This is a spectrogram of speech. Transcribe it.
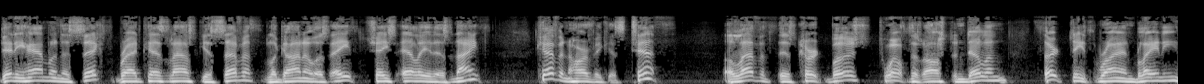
Denny Hamlin is sixth, Brad Keselowski is seventh, Logano is eighth, Chase Elliott is ninth, Kevin Harvick is tenth, eleventh is Kurt Busch, twelfth is Austin Dillon, thirteenth Ryan Blaney,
